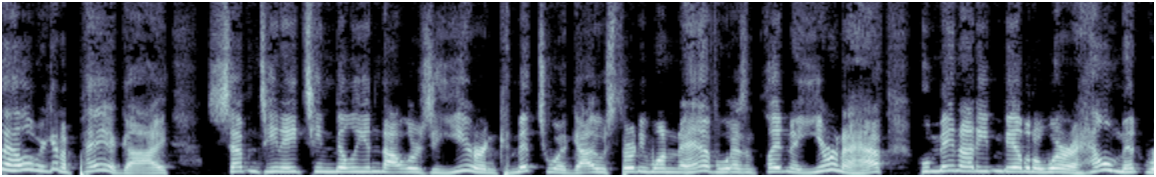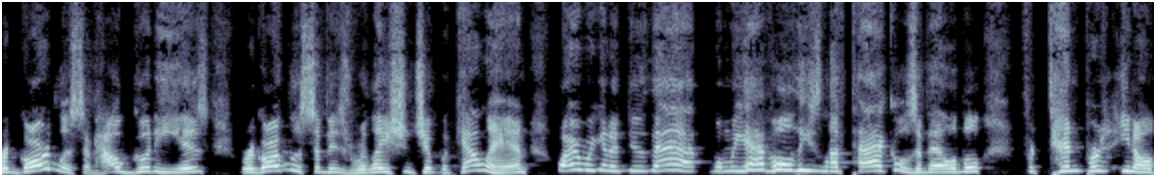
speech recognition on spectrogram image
the hell are we going to pay a guy 17 18 million dollars a year and commit to a guy who's 31 and a half who hasn't played in a year and a half who may not even be able to wear a helmet regardless of how good he is regardless of his relationship with Callahan? Why are we going to do that when we have all these left tackles available for 10 per, you know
